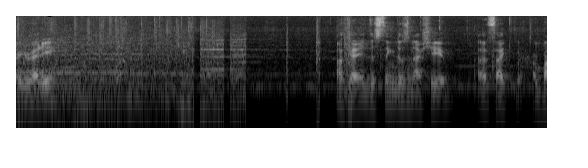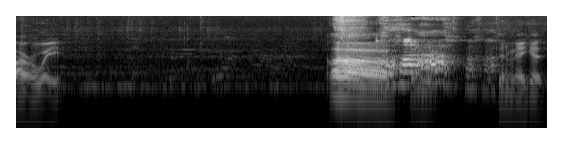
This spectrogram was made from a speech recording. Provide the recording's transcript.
the... Are you ready? Okay, this thing doesn't actually affect by our weight. Ah, damn it. Didn't make it.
